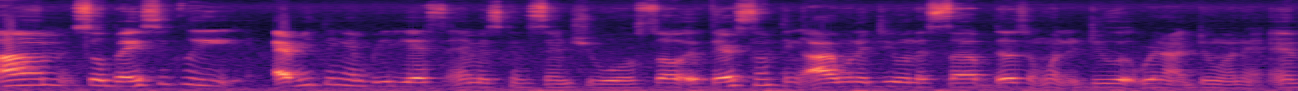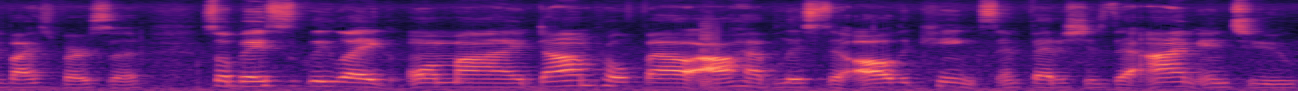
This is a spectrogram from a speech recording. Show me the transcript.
Um, so basically, everything in BDSM is consensual. So if there's something I want to do and the sub doesn't want to do it, we're not doing it, and vice versa. So basically, like on my Dom profile, I'll have listed all the kinks and fetishes that I'm into,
